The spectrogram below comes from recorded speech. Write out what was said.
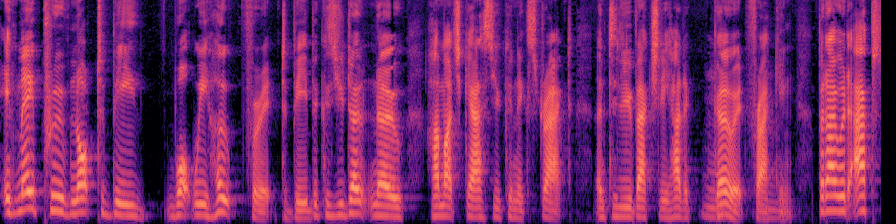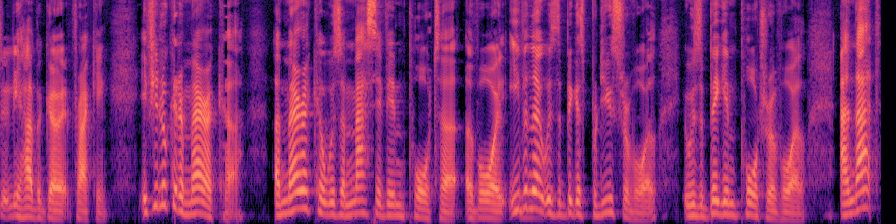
it may prove not to be what we hope for it to be because you don't know how much gas you can extract until you've actually had a go at fracking. But I would absolutely have a go at fracking. If you look at America, America was a massive importer of oil. Even though it was the biggest producer of oil, it was a big importer of oil. And that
